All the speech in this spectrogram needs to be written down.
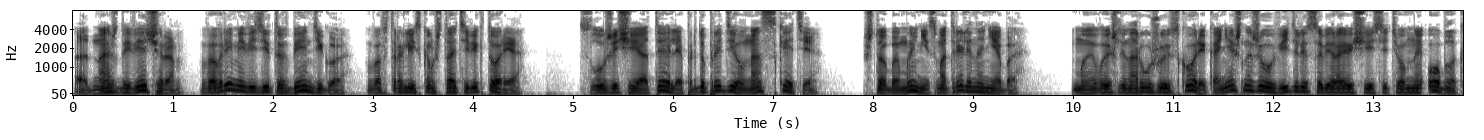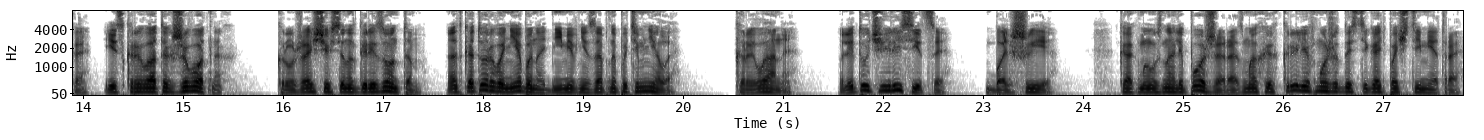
Однажды вечером, во время визита в Бендиго, в австралийском штате Виктория, служащий отеля предупредил нас с Кэти, чтобы мы не смотрели на небо, мы вышли наружу и вскоре, конечно же, увидели собирающееся темное облако из крылатых животных, кружащихся над горизонтом, от которого небо над ними внезапно потемнело. Крыланы. Летучие лисицы. Большие. Как мы узнали позже, размах их крыльев может достигать почти метра.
